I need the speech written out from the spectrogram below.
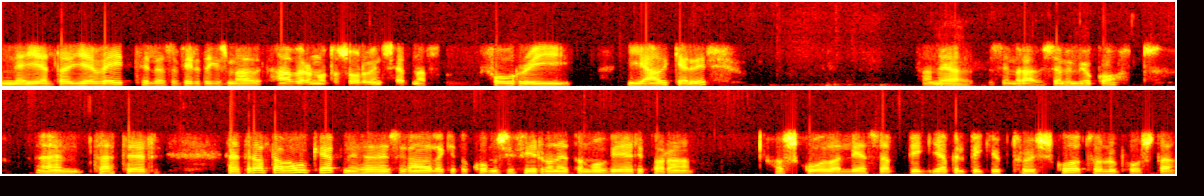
Nei, ég held að ég veit til þess að fyrirtæki sem hafa verið að nota SolarWinds hérna fóru í, í aðgerðir þannig að sem er, sem er mjög gott en þetta er, þetta er alltaf ágefni þegar þessir aðalega geta komið sér fyrir á netanum og veri bara að skoða, lesa, bygg, jafnvel byggja upp tröst, skoða tölvupósta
